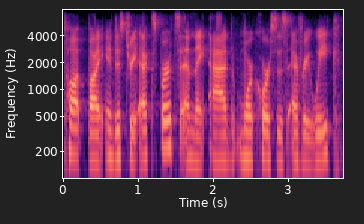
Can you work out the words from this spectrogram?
taught by industry experts, and they add more courses every week.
